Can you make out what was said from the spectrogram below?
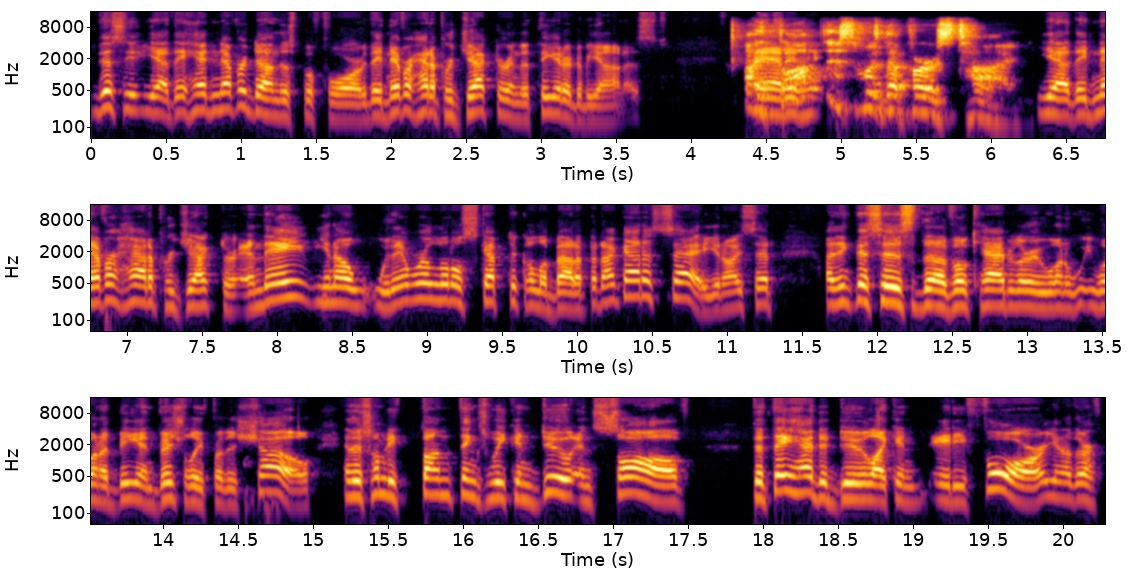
this yeah, they had never done this before. They never had a projector in the theater, to be honest. I and thought it, this was the first time. Yeah, they'd never had a projector, and they, you know, they were a little skeptical about it. But I got to say, you know, I said, I think this is the vocabulary we want, we want to be in visually for the show, and there's so many fun things we can do and solve that they had to do, like in '84. You know, they're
